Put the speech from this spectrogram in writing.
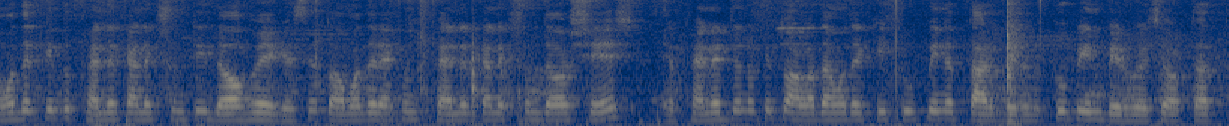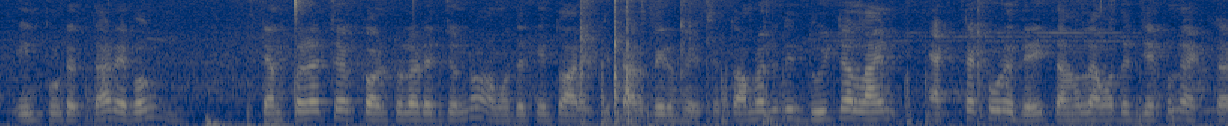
আমাদের কিন্তু ফ্যানের কানেকশনটি দেওয়া হয়ে গেছে, তো আমাদের এখন ফ্যানের কানেকশন দেওয়া শেষ। ফ্যানের জন্য কিন্তু আলাদা আমাদের একটি টু পিনের তার বের টু পিন বের হয়েছে, অর্থাৎ ইনপুটের তার এবং টেম্পারেচার কন্ট্রোলারের জন্য আমাদের কিন্তু আরেকটি তার বের হয়েছে। তো আমরা যদি দুইটা লাইন একটা করে দেই, তাহলে আমাদের যে কোনো একটা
